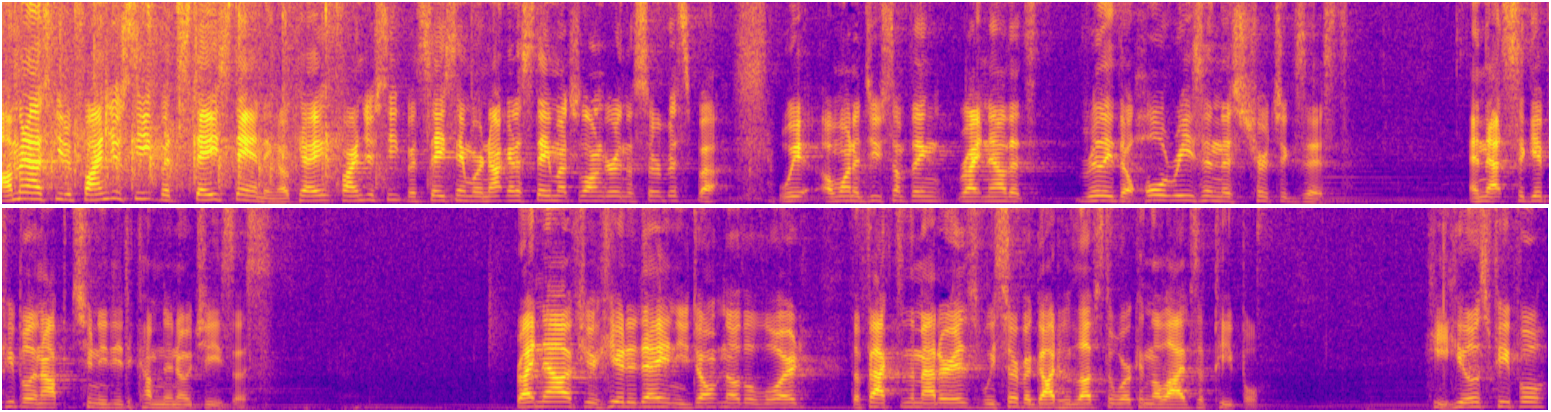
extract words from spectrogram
I'm going to ask you to find your seat, but stay standing, okay? Find your seat, but stay standing. We're not going to stay much longer in the service, but we, I want to do something right now that's really the whole reason this church exists, and that's to give people an opportunity to come to know Jesus. Right now, if you're here today and you don't know the Lord, the fact of the matter is we serve a God who loves to work in the lives of people. He heals people,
